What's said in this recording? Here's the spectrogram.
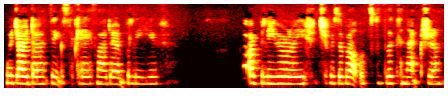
Which I don't think is the case, and I don't believe. I believe a relationship is about the connection.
